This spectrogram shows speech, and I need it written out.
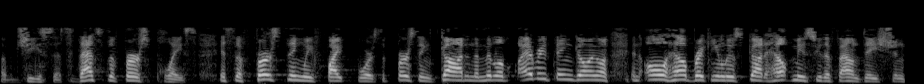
of Jesus. That's the first place. It's the first thing we fight for. It's the first thing. God, in the middle of everything going on and all hell breaking loose, God, help me see the foundation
